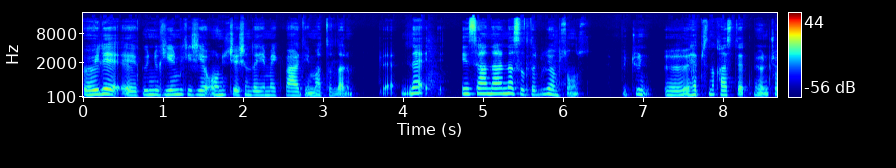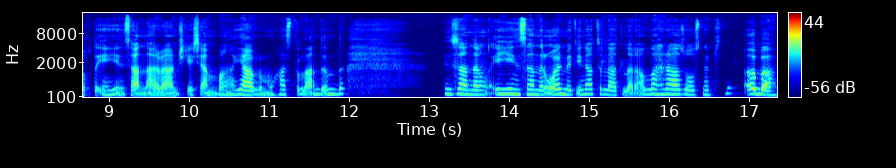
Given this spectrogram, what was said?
öyle e, günlük 20 kişiye 13 yaşında yemek verdiğim hatırlarım. Ne insanlar nasıldır biliyor musunuz? Bütün e, hepsini kastetmiyorum. Çok da iyi insanlar vermiş. Geçen bana yavrumun hastalandığında insanların iyi insanların ölmediğini hatırlattılar. Allah razı olsun hepsine. Ama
